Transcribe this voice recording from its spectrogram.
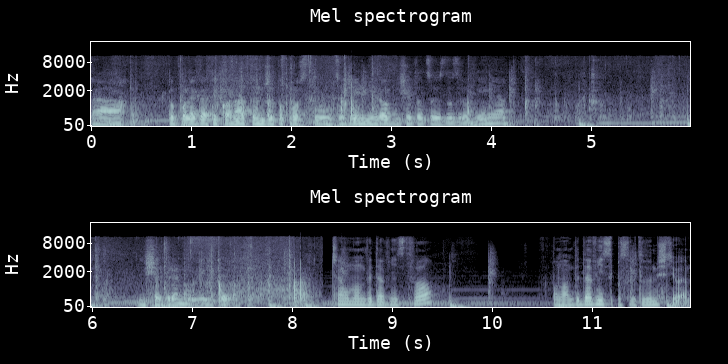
A to polega tylko na tym, że po prostu codziennie robi się to, co jest do zrobienia i się trenuje i tyle. Czemu mam wydawnictwo? Bo mam wydawnictwo, po sobie to wymyśliłem.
